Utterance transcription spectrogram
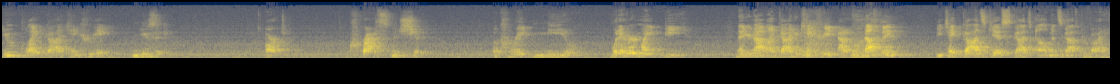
You, like God, can create music, art, craftsmanship, a great meal, whatever it might be. Now, you're not like God. You can't create out of nothing. You take God's gifts, God's elements, God's providing,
